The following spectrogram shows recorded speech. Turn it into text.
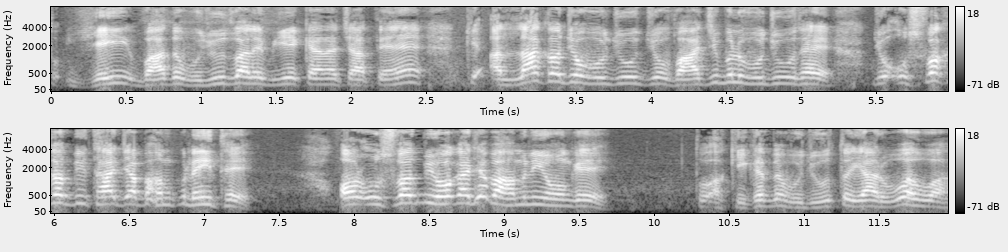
تو یہی واد وجود والے بھی یہ کہنا چاہتے ہیں کہ اللہ کا جو وجود جو واجب الوجود ہے جو اس وقت بھی تھا جب ہم نہیں تھے اور اس وقت بھی ہوگا جب ہم نہیں ہوں گے۔ تو حقیقت میں وجود تو یار ہوا۔ ہوا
